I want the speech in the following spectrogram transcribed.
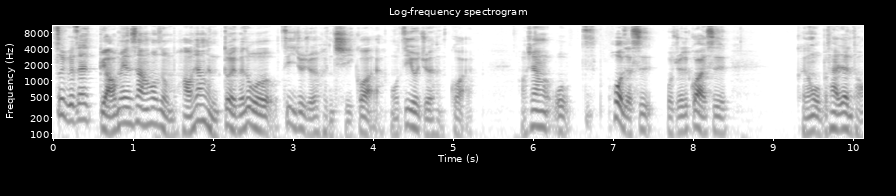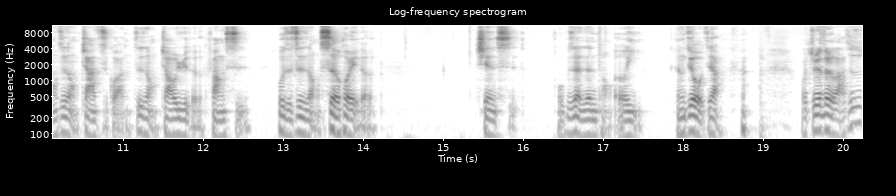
这个在表面上或者好像很对，可是我自己就觉得很奇怪啊，我自己就觉得很怪啊。好像我，或者是我觉得怪是，可能我不太认同这种价值观、这种教育的方式，或者这种社会的现实，我不是很认同而已。可能只有我这样，我觉得啦，就是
